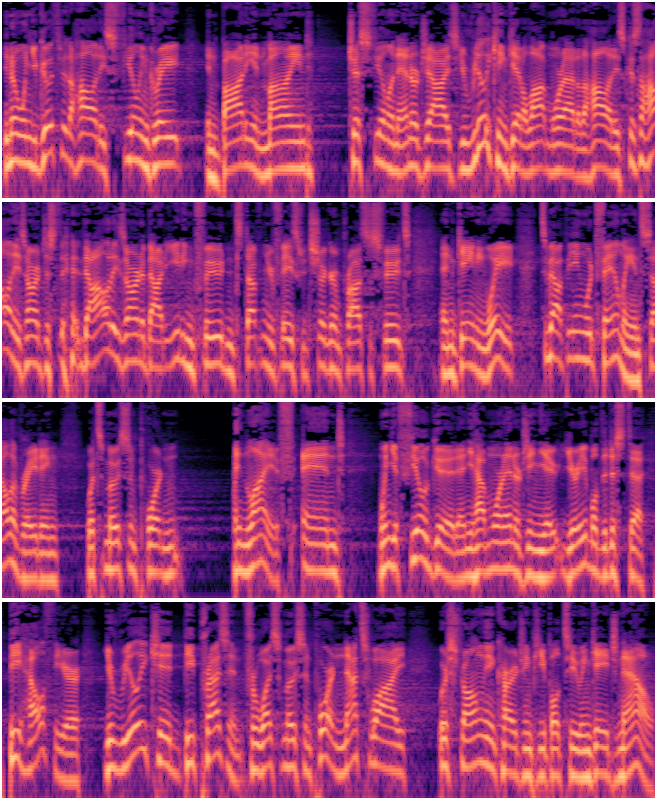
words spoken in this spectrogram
You know, when you go through the holidays feeling great in body and mind, just feeling energized, you really can get a lot more out of the holidays because the holidays aren't just the holidays aren't about eating food and stuffing your face with sugar and processed foods and gaining weight. It's about being with family and celebrating what's most important in life. And when you feel good and you have more energy and you, are able to just uh, be healthier, you really could be present for what's most important. That's why we're strongly encouraging people to engage now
